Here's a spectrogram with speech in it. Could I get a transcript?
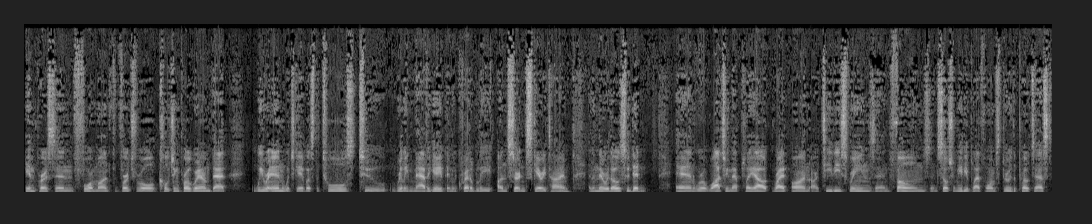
in person, four month virtual coaching program that we were in, which gave us the tools to really navigate an incredibly uncertain, scary time. And then there were those who didn't. And we're watching that play out right on our TV screens and phones and social media platforms through the protest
